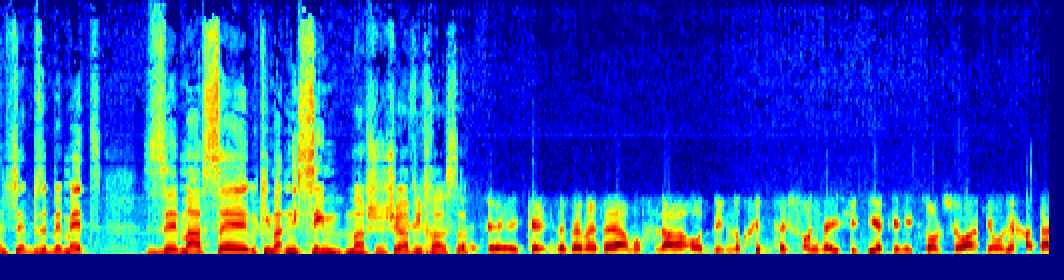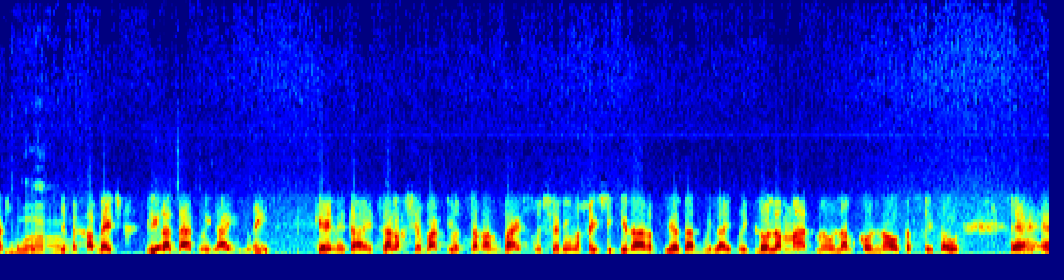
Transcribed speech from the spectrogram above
זה, זה באמת, זה מעשה כמעט ניסים, מה ש- שאביך עשה. אה, כן, זה באמת היה מופלא, עוד אם לוקחים חשבון שהאיש הגיע כניצול שואה, כעולה חדש, בגיל וואו. 25, בלי לדעת מילה עברית. כן, את סאלח שבתי הוא יצר 14 שנים אחרי שהגיע לארץ בלי לדעת מילה עברית. לא למד מעולם קולנוע או תסריטאות. אה, אה,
